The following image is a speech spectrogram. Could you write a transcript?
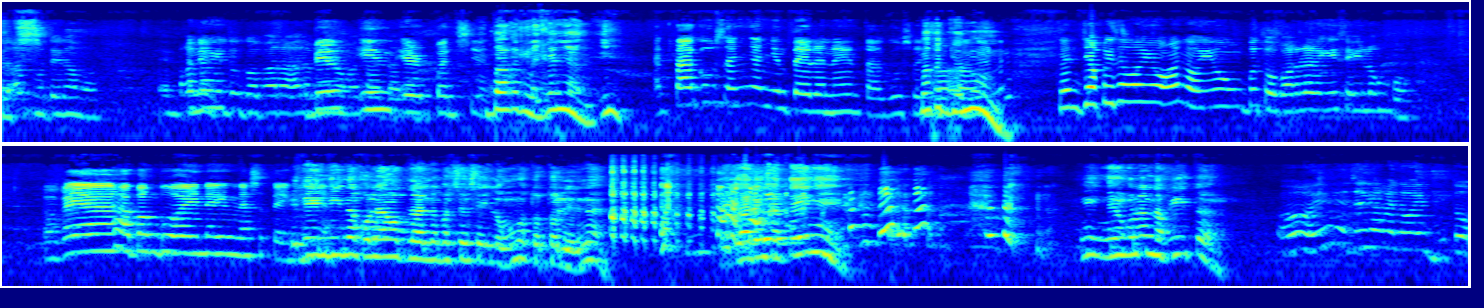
up mo, earpods. tingnan mo. Eh, baka nang yung dugo para alam mo Built-in earpods yan. Bakit may ganyan? Eh, Ang tagusan yan, yung tela na yan, tagusan bakit yan. ganun? Ganda kinuha yung ano, yung buto para lalagay sa ilong ko. O, kaya habang buhay na yung nasa tenga. Hindi, hindi na kulangot lalabas yan sa ilong mo, tutulin na. Galing sa tenga eh. Ngayon ko lang nakita. Oo, oh, yun nga, dyan nga kinuha yung buto.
